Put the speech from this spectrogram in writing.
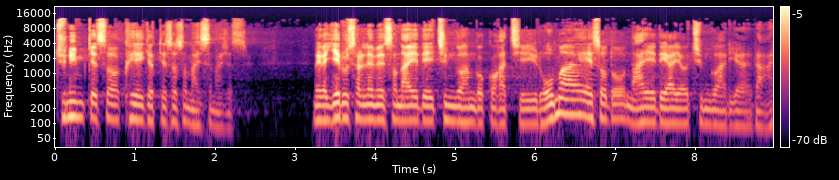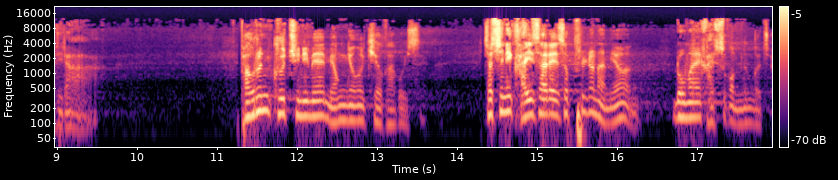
주님께서 그의 곁에 서서 말씀하셨어요. 내가 예루살렘에서 나에 대해 증거한 것과 같이 로마에서도 나에 대하여 증거하리라 하리라. 바울은 그 주님의 명령을 기억하고 있어요. 자신이 가이사레에서 풀려나면 로마에 갈 수가 없는 거죠.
